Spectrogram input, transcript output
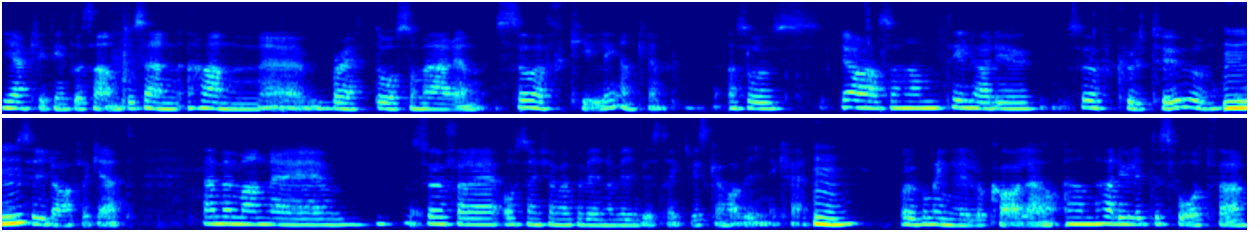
jäkligt intressant. Och sen han, eh, Brett då, som är en surfkille egentligen. Alltså, ja, alltså han tillhörde ju surfkultur Mm. i Sydafrika. Att, ja, men man eh, surfade och sen kör man förbi någon vindistrikt, vi ska ha vin ikväll. mm. Och då går man in i det lokala. Han hade ju lite svårt för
